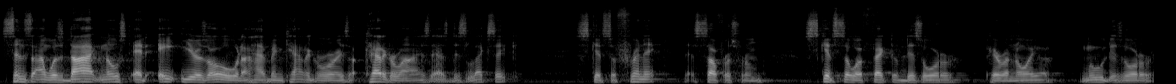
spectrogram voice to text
Since I was diagnosed at eight years old, I have been categorized, categorized as dyslexic, schizophrenic, that suffers from schizoaffective disorder, paranoia, mood disorder,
